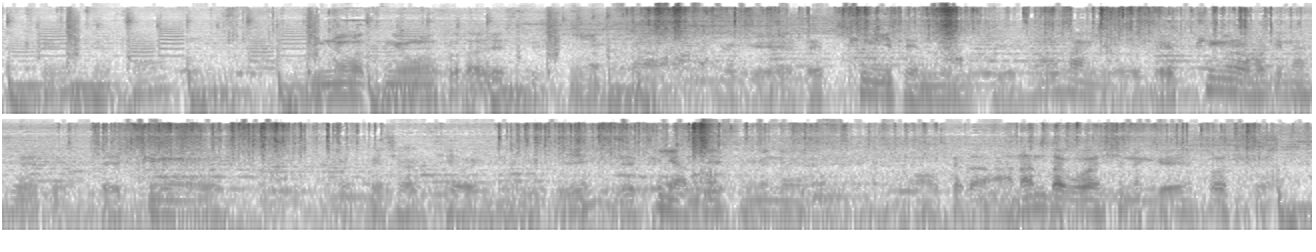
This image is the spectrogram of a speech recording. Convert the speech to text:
이렇게 해서 음료 같은 경우는 쏟아질 수 있으니까 여기에 랩핑이 됐는지 항상 이 랩핑을 확인하셔야 돼요. 랩핑을 이렇게 잘 되어 있는지 랩핑이 안 돼 있으면은 어, 배달 안 한다고 하시는 게 더 좋아요.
